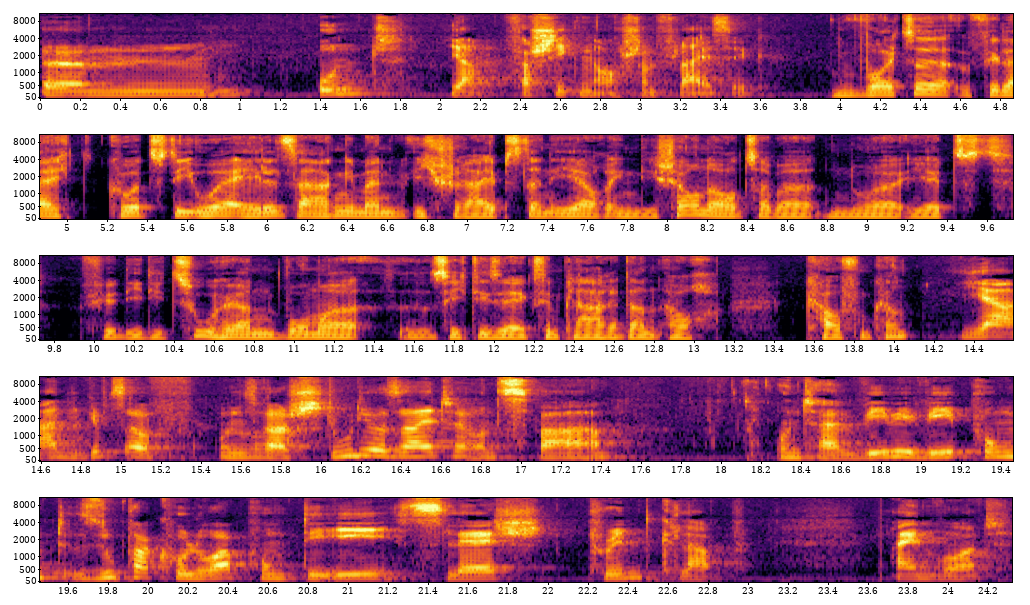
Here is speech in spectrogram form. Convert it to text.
ähm, und ja, verschicken auch schon fleißig. Wollt ihr vielleicht kurz die URL sagen? Ich meine, ich schreibe es dann eher auch in die Show Notes, aber nur jetzt für die, die zuhören, wo man sich diese Exemplare dann auch kaufen kann. Ja, die gibt es auf unserer Studioseite und zwar unter www.supercolor.de slash printclub. Ein Wort.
